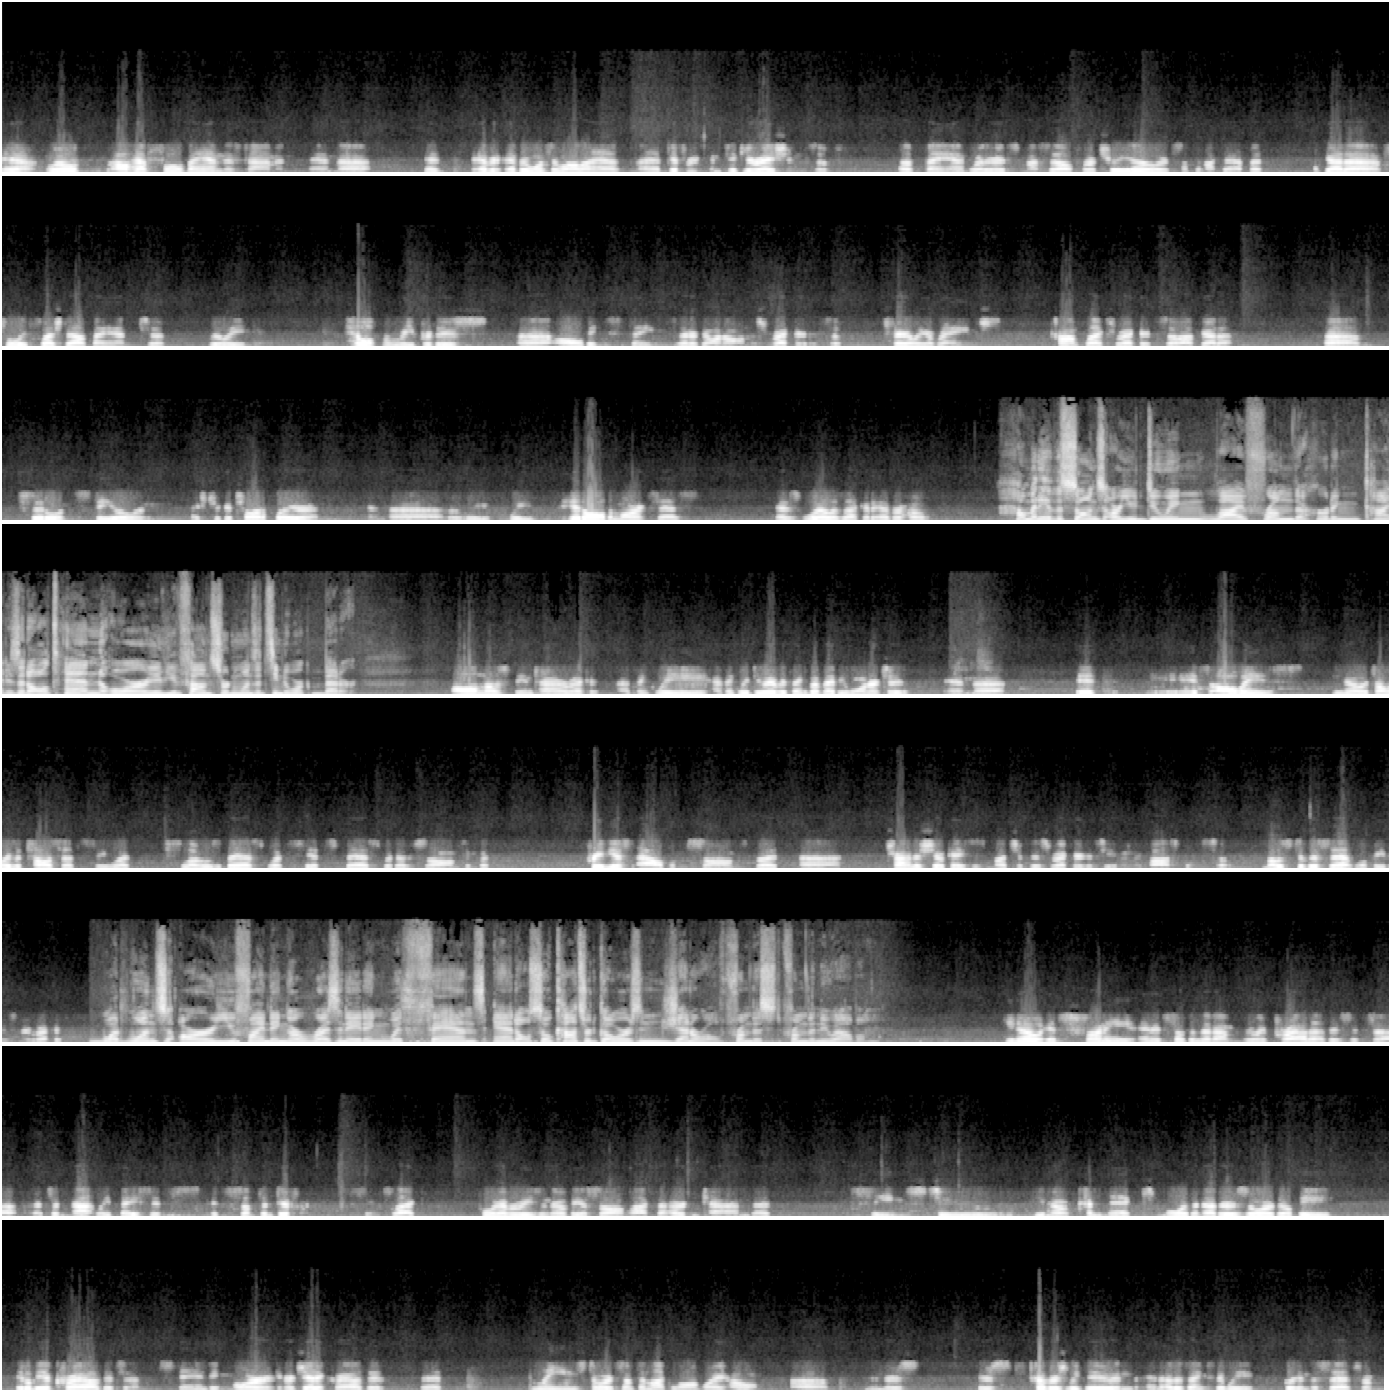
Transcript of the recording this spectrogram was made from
Yeah, well, I'll have full band this time, and and uh, it, every every once in a while I have I have different configurations of of band, whether it's myself or a trio or something like that. But I've got a fully fleshed out band to really help reproduce uh, all these things that are going on in this record. It's a fairly arranged, complex record. So I've got a um, fiddle and steel and extra guitar player, and, and uh, we we hit all the marks as as well as I could ever hope. How many of the songs are you doing live from the hurting kind? Is it all 10 or have you found certain ones that seem to work better? Almost the entire record. I think we I think we do everything but maybe one or two. And uh it it's always you know, it's always a toss up to see what flows best, what fits best with other songs and with previous album songs, but uh trying to showcase as much of this record as humanly possible. So most of the set will be this new record. What ones are you finding are resonating with fans and also concert goers in general from this from the new album? You know, it's funny, and it's something that I'm really proud of. Is it's a it's a nightly bass. It's it's something different. Seems like for whatever reason there'll be a song like "The Hurting Kind" that seems to you know connect more than others, or there'll be it'll be a crowd that's a standing, more energetic crowd that that leans towards something like "Long Way Home." Uh, and there's there's covers we do and and other things that we put in the set from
